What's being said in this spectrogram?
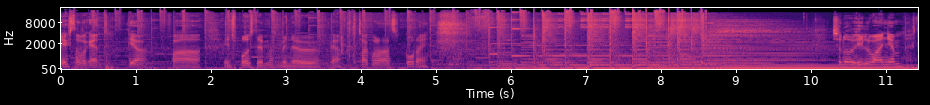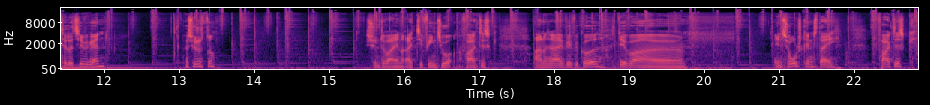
ekstravagant her fra en sprød stemme. Men øh, ja, tak for det, Anders. God dag. Så nåede vi hele vejen hjem til Latif igen. Hvad synes du? Jeg synes, det var en rigtig fin tur, faktisk. Anders og jeg, vi fik gået. Det var øh, en solskinsdag. Faktisk,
